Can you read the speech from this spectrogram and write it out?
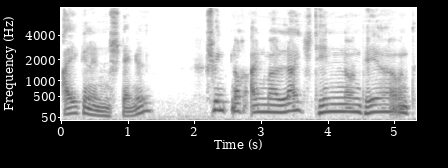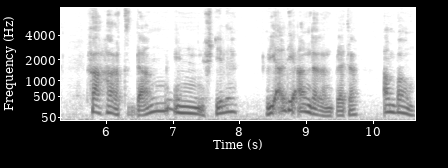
eigenen Stängel, schwingt noch einmal leicht hin und her und verharrt dann in Stille wie all die anderen Blätter am Baum.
